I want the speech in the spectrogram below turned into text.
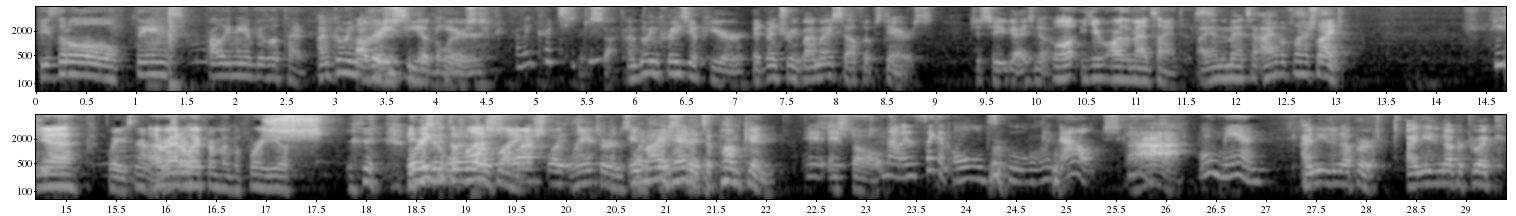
these little things probably need to be a little tighter. I'm going Oh, they're just crazy up the here. worst. Are we They critiquing? suck. I'm going crazy up here, adventuring by myself upstairs. Just so you guys know. Well, you are the mad scientist. I am the mad. Ti- I have a flashlight. Yeah, Wait, it's not. I ran away from it before you. or thinks is it it's a one of those flashlight. flashlight lanterns? In like my this head, thing? it's a pumpkin. It, it's Stall. no, it's like an old school. And ouch. God. Ah. Oh man. I need an upper. I need an upper quick.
